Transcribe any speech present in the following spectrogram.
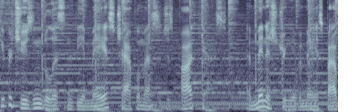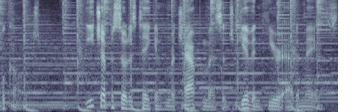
you for choosing to listen to the Emmaus Chapel Messages podcast, a ministry of Emmaus Bible College. Each episode is taken from a chapel message given here at Emmaus.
